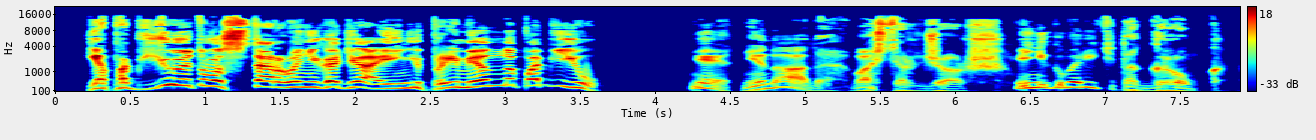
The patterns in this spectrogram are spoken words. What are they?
— Я побью этого старого негодяя и непременно побью! — Нет, не надо, мастер Джордж, и не говорите так громко.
